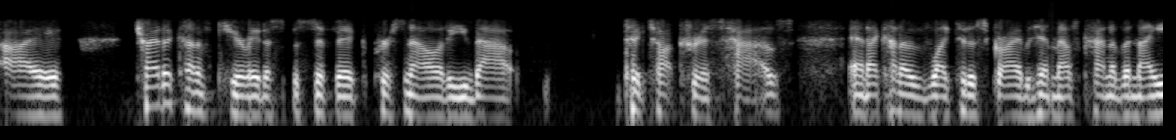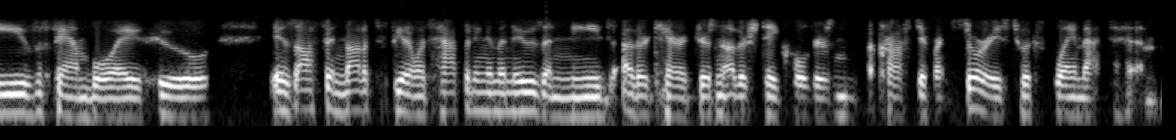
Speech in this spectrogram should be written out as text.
I try to kind of curate a specific personality that TikTok Chris has. And I kind of like to describe him as kind of a naive fanboy who is often not up to speed on what's happening in the news and needs other characters and other stakeholders across different stories to explain that to him.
